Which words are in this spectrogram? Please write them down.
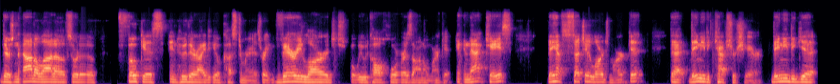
There's not a lot of sort of focus in who their ideal customer is, right? Very large, what we would call horizontal market. In that case, they have such a large market that they need to capture share. They need to get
